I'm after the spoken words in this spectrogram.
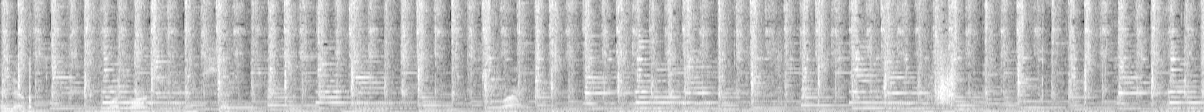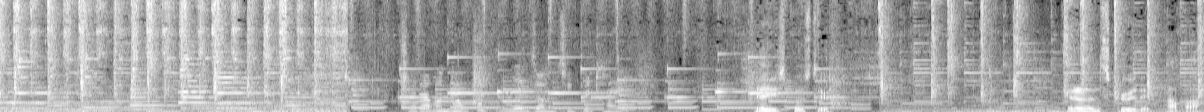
I know. Oh my gosh, Yeah, you're supposed to. They don't unscrew, they pop off.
